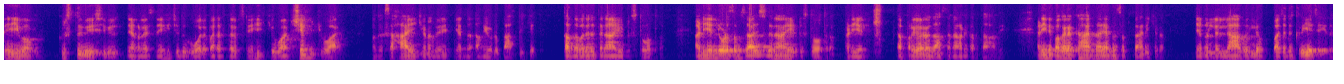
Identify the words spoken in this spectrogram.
ദൈവം ക്രിസ്തു യേശുവിൽ ഞങ്ങളെ സ്നേഹിച്ചതുപോലെ പരസ്പരം സ്നേഹിക്കുവാൻ ക്ഷമിക്കുവാൻ അങ്ങ് സഹായിക്കണമേ എന്ന് അങ്ങയോട് പ്രാർത്ഥിക്കുന്നു തന്ന വചനത്തിനായിട്ട് സ്തോത്രം. അടിയനിലൂടെ സംസാരിച്ചതിനായിട്ട് സ്തോത്രം. അടിയൻ അപ്രയോജനദാസനാണ് കർത്താവെ. അടിയന് പകരക്കാരനായി അങ്ങ് സംസാരിക്കണം. ഞങ്ങൾ എല്ലാവരിലും വചനക്രിയ ചെയ്ത്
